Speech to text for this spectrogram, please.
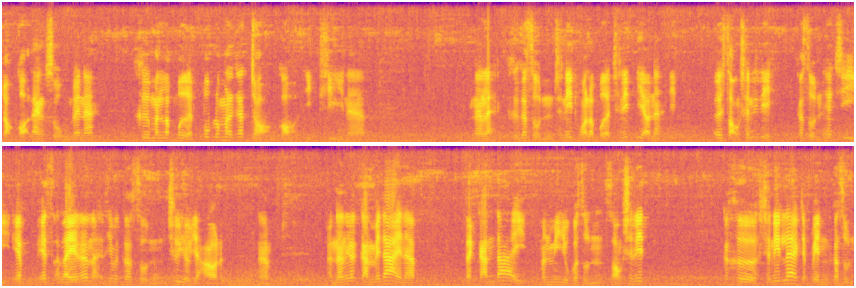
เจาะเกาะแรงสูงด้วยนะ คือมันระเบิดปุ๊บแล้วมันก็เจาะเกาะอีกทีนะครับ นั่นแหละ คือกระสุนชนิดหัวระเบิดชนิดเดียวนะที่เออสองชนิดดิ กระสุน HEFS อะไรนั่นแหละที่มันกระสุนชื่อยาวๆนะนะครับ อันนั้นก็กันไม่ได้นะครับ แต่กันได้มันมีอยู่กระสุน 2 ชนิด ก็คือชนิดแรกจะเป็นกระสุน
